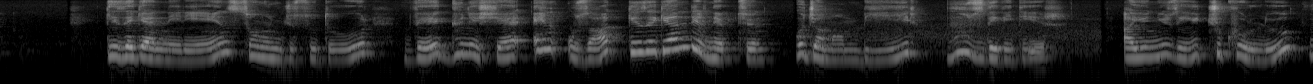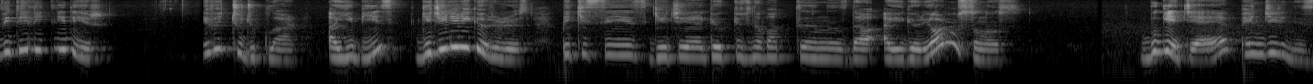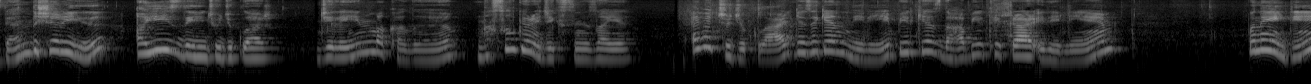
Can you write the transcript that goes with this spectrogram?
Gezegenlerin sonuncusudur ve Güneş'e en uzak gezegendir Neptün. Kocaman bir buz devidir. Ayın yüzeyi çukurlu ve deliklidir. Evet çocuklar, ayı biz geceleri görürüz. Peki siz gece gökyüzüne baktığınızda ayı görüyor musunuz? Bu gece pencerenizden dışarıyı ayı izleyin çocuklar. Celeyin bakalım nasıl göreceksiniz ayı? Evet çocuklar gezegenleri bir kez daha bir tekrar edelim. Bu neydi?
